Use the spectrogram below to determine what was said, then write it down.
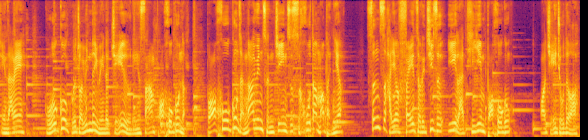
现在呢，各个国家运动员都接二连三拔火罐了。拔火罐在奥运村简直是火到没朋友，甚至还有非洲的记者也来体验拔火罐。阿杰觉得啊，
